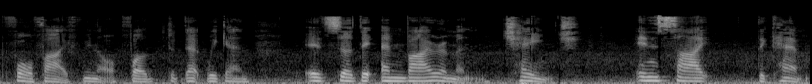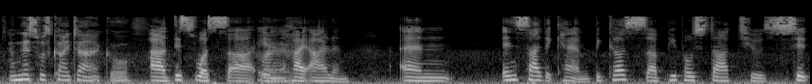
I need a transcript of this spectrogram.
four or five, you know, for that weekend it's uh, the environment change inside the camp. And this was Kai Tak, or uh, this was uh, in High Island, and inside the camp because uh, people start to sit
